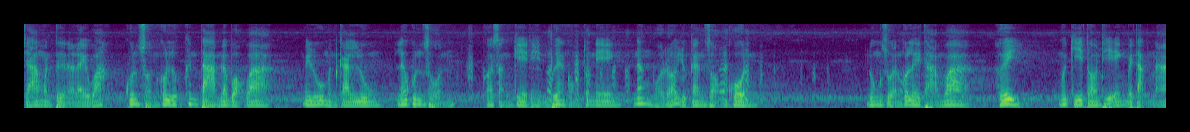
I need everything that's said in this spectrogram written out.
ช้างมันตื่นอะไรวะ คุณสนก็ลุกขึ้นตามแล้วบอกว่า ไม่รู้เหมือนกันลุง แล้วคุณสนก็สังเกตเห็นเพื่อนของตนเอง นั่งหัวเราะอยู่กันสองคน ลุงสวนก็เลยถามว่า เฮ้ย เมื่อกี้ตอนที่เองไปตักน้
